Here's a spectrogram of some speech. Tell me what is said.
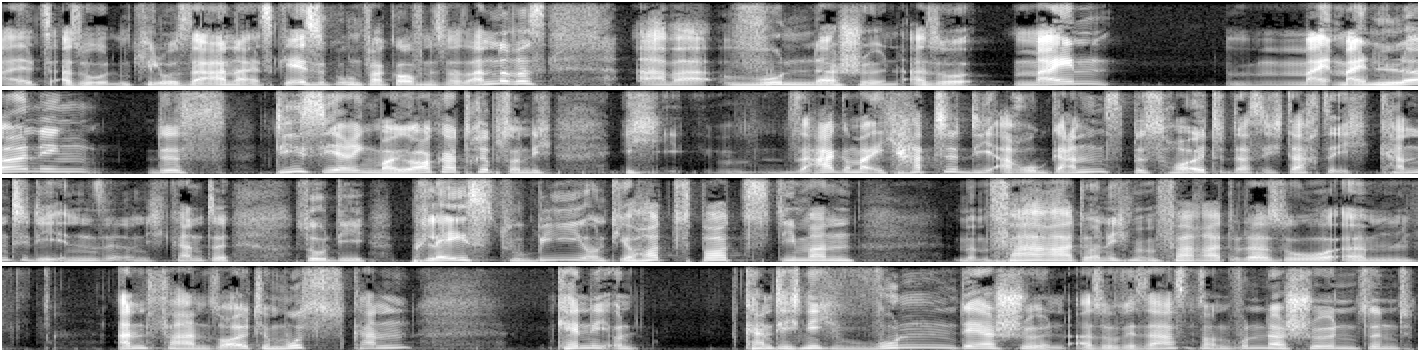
als, also ein Kilo Sahne als Käsekuchen verkaufen, ist was anderes, aber wunderschön. Also mein, mein, mein Learning des diesjährigen Mallorca-Trips und ich, ich sage mal, ich hatte die Arroganz bis heute, dass ich dachte, ich kannte die Insel und ich kannte so die Place to be und die Hotspots, die man mit dem Fahrrad oder nicht mit dem Fahrrad oder so ähm, anfahren sollte, muss, kann, kenne ich und kannte ich nicht. Wunderschön. Also wir saßen und wunderschön sind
